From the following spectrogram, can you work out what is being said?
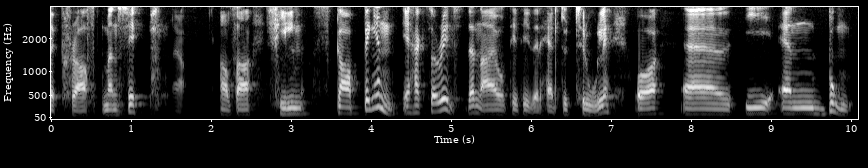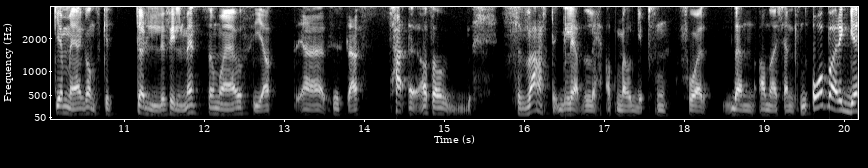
the craftsmanship. Ja. Altså filmskapingen i Hacksaw Ridge, den er jo til tider helt utrolig. Og i en bunke med ganske dølle filmer, så må jeg jo si at jeg syns det er altså, svært gledelig at Mel Gibson får den anerkjennelsen. Og bare gøy!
